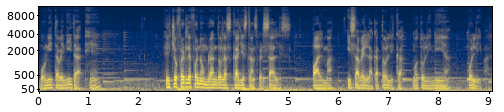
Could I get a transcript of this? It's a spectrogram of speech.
Bonita avenida, ¿eh? El chofer le fue nombrando las calles transversales, Palma, Isabel la Católica, Motolinía, Bolívar.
